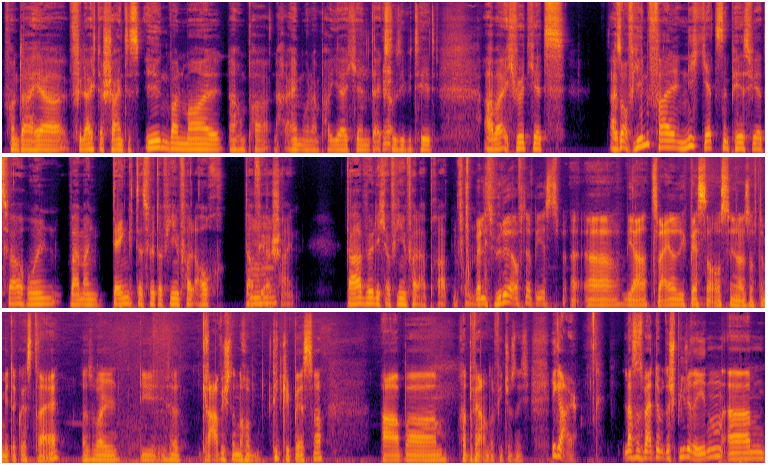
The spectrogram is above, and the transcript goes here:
Von daher, vielleicht erscheint es irgendwann mal nach ein paar, nach einem oder ein paar Jährchen der Exklusivität. Ja. Aber ich würde jetzt, also auf jeden Fall nicht jetzt eine PSVR 2 holen, weil man denkt, das wird auf jeden Fall auch dafür mhm. erscheinen da würde ich auf jeden Fall abraten von. Weil es würde auf der PS äh, ja, 2 natürlich besser aussehen als auf der MetaQuest 3. Also weil die ist ja grafisch dann noch ein Tickel besser, aber hat dafür andere Features nicht. Egal. Lass uns weiter über das Spiel reden. Ähm,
